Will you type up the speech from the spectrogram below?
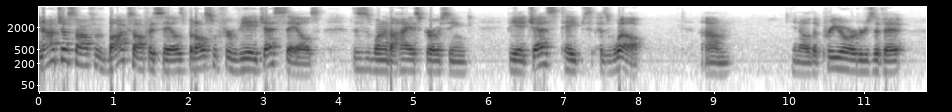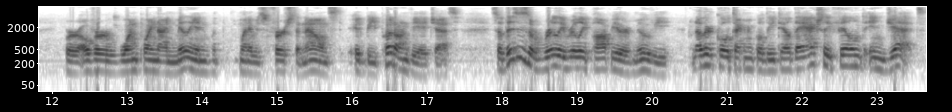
not just off of box office sales, but also for VHS sales. This is one of the highest grossing VHS tapes as well. Um, you know, the pre-orders of it were over 1.9 million when it was first announced it'd be put on VHS. So this is a really, really popular movie. Another cool technical detail, they actually filmed in jets.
